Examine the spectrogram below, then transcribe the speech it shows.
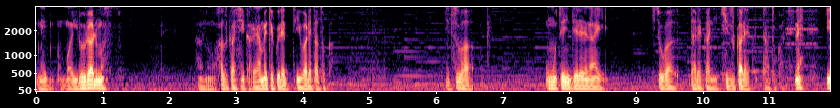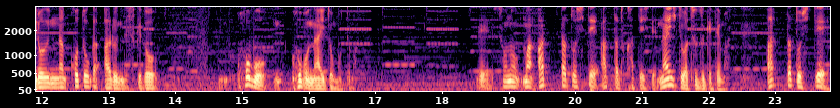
ねまあいろいろあります。あの恥ずかしいからやめてくれって言われたとか。実は表に出れない人が誰かに気づかれたとかですね。いろんなことがあるんですけどほぼほぼないと思ってます。でそのまああったとしてあったと仮定してない人は続けてます。あったとして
